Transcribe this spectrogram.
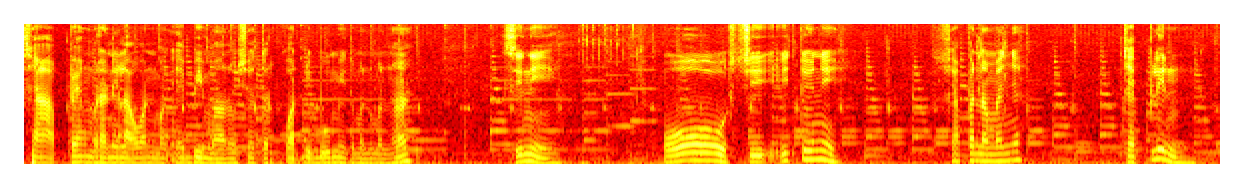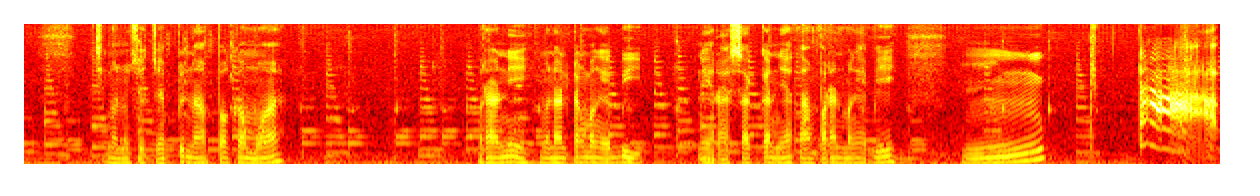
Siapa yang berani lawan Bang Ebi? Manusia terkuat di bumi teman-teman ha sini. Oh si itu ini. Siapa namanya? Chaplin si manusia Chaplin apa kamu ah berani menantang Bang Ebi? Nih rasakan ya tamparan Bang Ebi. Hmm tak.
